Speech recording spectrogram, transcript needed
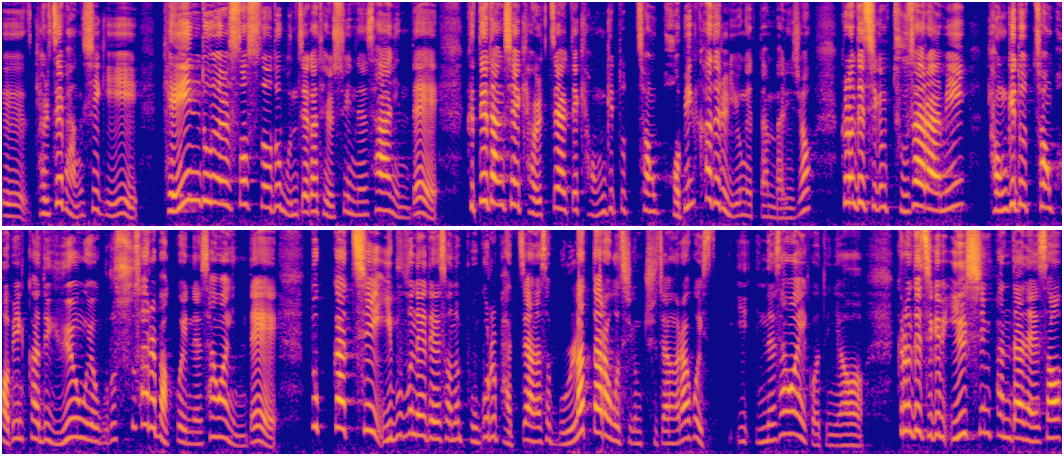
그 결제 방식이 개인 돈을 썼어도 문제가 될 수 있는 사안인데 그때 당시에 결제할 때 경기도청 법인카드를 이용했단 말이죠. 그런데 지금 두 사람이 경기도청 법인카드 유용 의혹으로 수사를 받고 있는 상황인데 똑같이 이 부분에 대해서는 보고를 받지 않아서 몰랐다라고 지금 주장을 하고 있, 이- 있는 상황이거든요. 그런데 지금 1심 판단에서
